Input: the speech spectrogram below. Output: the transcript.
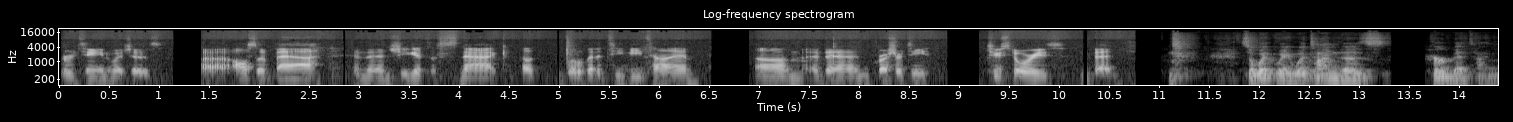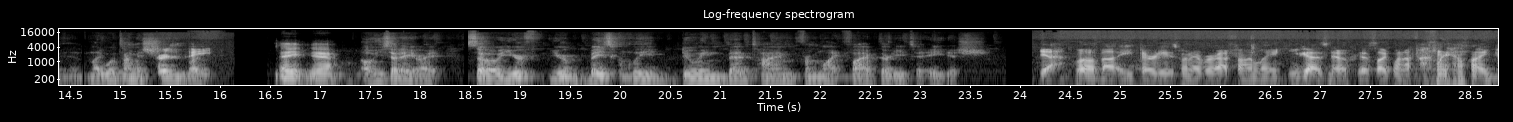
routine, which is uh, also bath, and then she gets a snack, a little bit of TV time, um, and then brush her teeth. Two stories, bed. so wait, wait, what time does her bedtime end? Like, what time is she? Hers is like- eight. eight. Yeah, Oh, you said eight, right? So you're you're basically doing bedtime from like five thirty to eight ish. Yeah, well, about eight thirty is whenever I finally. You guys know it's like when I finally I'm like,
